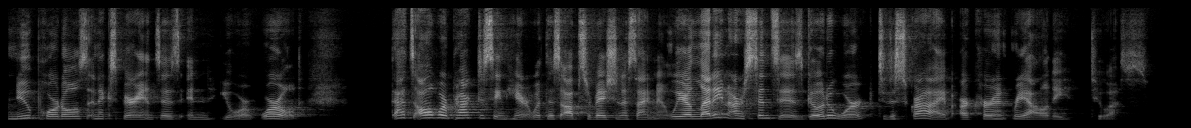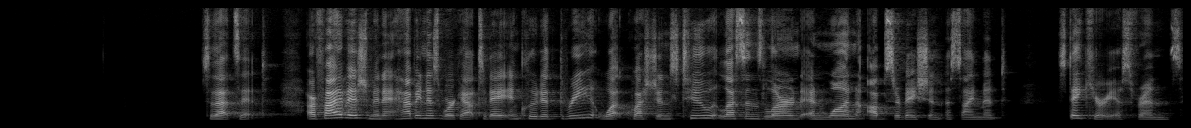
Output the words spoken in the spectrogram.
new portals and experiences in your world. That's all we're practicing here with this observation assignment. We are letting our senses go to work to describe our current reality to us. So that's it. Our five ish minute happiness workout today included three what questions, two lessons learned, and one observation assignment. Stay curious, friends.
